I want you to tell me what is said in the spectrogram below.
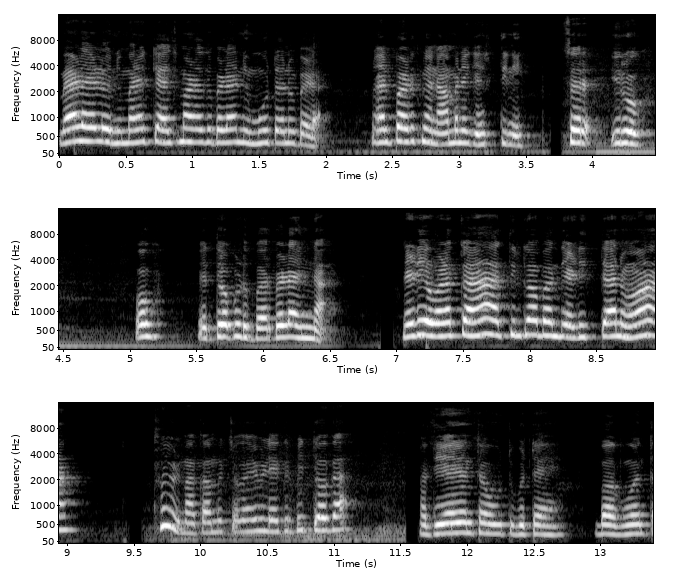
ಬೇಡ ಹೇಳು ನಿಮ್ಮ ಮನೆಗೆ ಕೆಲಸ ಮಾಡೋದು ಬೇಡ ನಿಮ್ಮ ಊಟನೂ ಬೇಡ. ನನ್ನ ಪಾಡಕ್ಕೆ ನಾನು ಆ ಮನೆಗೆ ಇರ್ತೀನಿ ಸರಿ, ಇರು. ಓಹ್ ಎದ್ದೋಗ್ಬಿಡು, ಬರಬೇಡ ಇನ್ನ. ನಡಿ ಒಳಕ ತಿರ್ಗಾ ಬಂದು ಎಡಿತಾನು ಹ್ಞೂ ಮಕ ಮುಚ್ಚೋಗ ಬಿತ್ತೋಗ. ಅದೇನಂತ ಊಟ್ಬಿಟ್ಟೆ ಭಗವಂತ,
